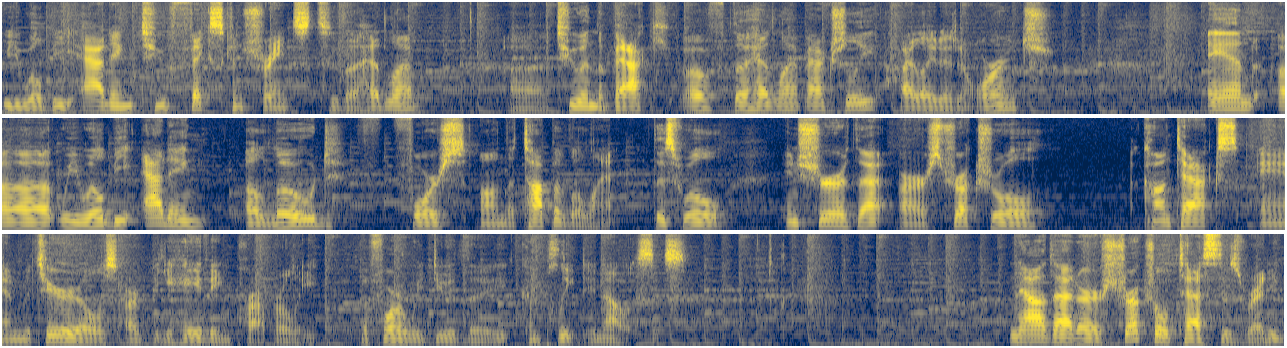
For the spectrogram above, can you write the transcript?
we will be adding two fixed constraints to the headlamp. Uh, two in the back of the headlamp actually, highlighted in orange. And uh, we will be adding a load force on the top of the lamp. This will ensure that our structural contacts and materials are behaving properly before we do the complete analysis. Now that our structural test is ready,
